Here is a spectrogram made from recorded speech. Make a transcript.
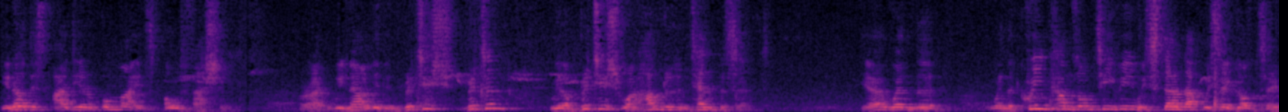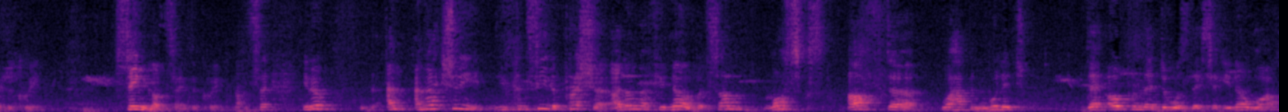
you know, this idea of ummah, it's old-fashioned. All right? We now live in British Britain. We are British 110%. Yeah, when the when the Queen comes on TV, we stand up, we say, God save the Queen. Sing God save the Queen. You know, and, and actually, you can see the pressure. I don't know if you know, but some mosques, after what happened in Woolwich, they opened their doors. They said, you know what?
